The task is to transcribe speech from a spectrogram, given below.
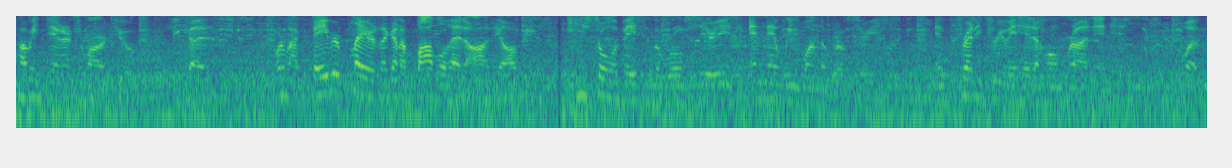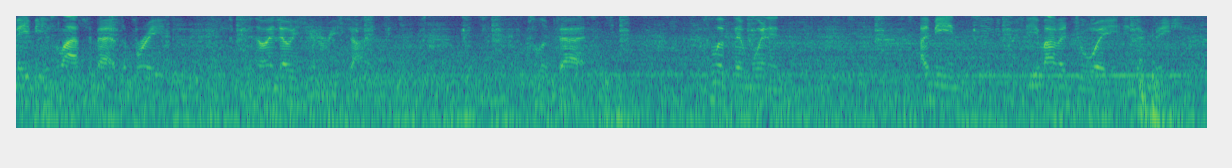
probably dinner tomorrow too, because one of my favorite players, I got a bobblehead of Ozzie Albies. He stole a base in the World Series, and then we won the World Series. And Freddie Freeman hit a home run in his, what may be his last at bat as a Brave, even though I know he's gonna resign. Clip that clip them winning. I mean, the amount of joy in their faces.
